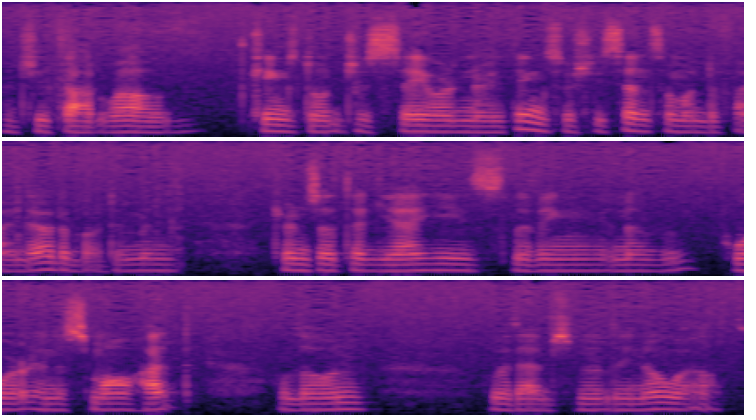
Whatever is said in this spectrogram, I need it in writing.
And she thought, well, kings don't just say ordinary things, so she sent someone to find out about him. And turns out that, yeah, he's living in a poor, in a small hut, alone, with absolutely no wealth.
